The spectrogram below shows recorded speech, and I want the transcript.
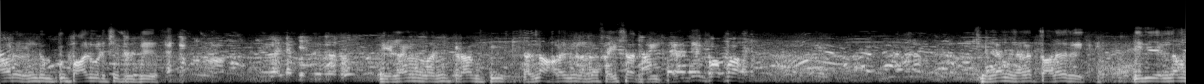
ஆடு ரெண்டு குட்டி பால் குடிச்சிட்டு இருக்கு. எல்லாமே வரும் கிடா குட்டி நல்ல அழகு நல்லா சைஸா இருக்கு. பாப்பா எல்லாமே நல்ல கலரு இது எல்லாம்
